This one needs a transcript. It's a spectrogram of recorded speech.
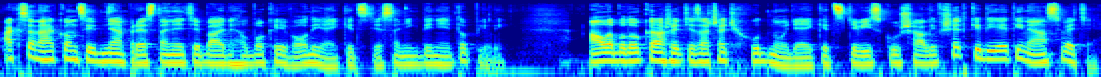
Ak sa na konci dňa prestanete báť hlbokej vody, aj keď ste sa nikdy netopili alebo dokážete začať chudnúť, aj keď ste vyskúšali všetky diety na svete.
